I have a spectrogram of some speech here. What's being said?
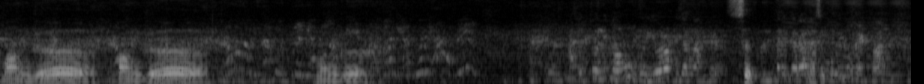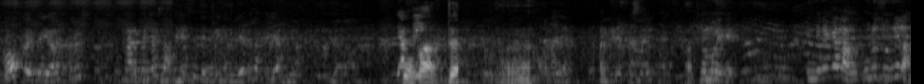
Monggo. Monggo. Monggo. Set. Masuk. baby ya. Terus sampai ya jadi ya sampai ya. Bongkar deh. Bersih. tapi Ngomong ya. Intinya kayak lang, lucu nih lah.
